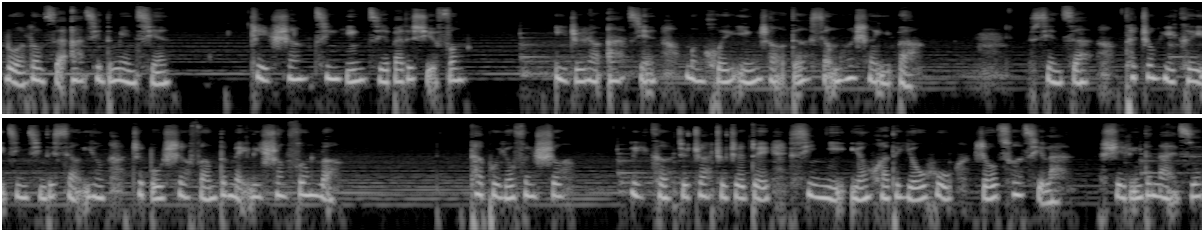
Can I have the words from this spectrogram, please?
裸露在阿健的面前，这双晶莹洁白的雪峰，一直让阿健梦回萦绕的想摸上一把。现在他终于可以尽情的享用这不设防的美丽双峰了。他不由分说，立刻就抓住这对细腻圆滑的尤物揉搓起来。雪玲的奶子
